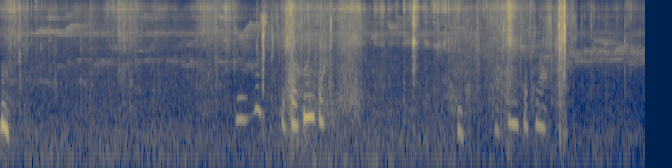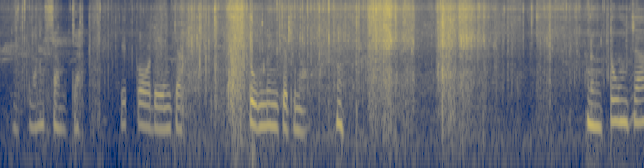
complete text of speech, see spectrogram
อือีกดอกนึงจ้ะอืมดอกนึงจ้ะพี่น้องเห็ดลังซ้ำจ้ะเห็ดกอแดงจ้ะ ตุ่มหนึ่งจ้ะพี่น้องหนึ่งตุ่มจ้า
